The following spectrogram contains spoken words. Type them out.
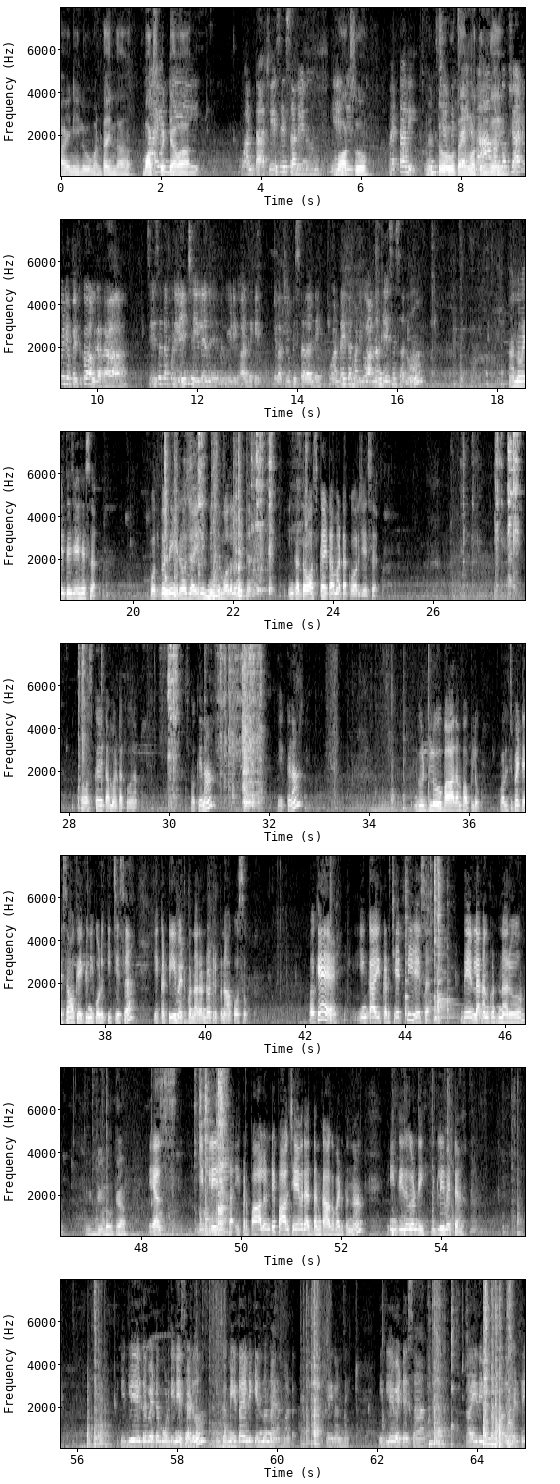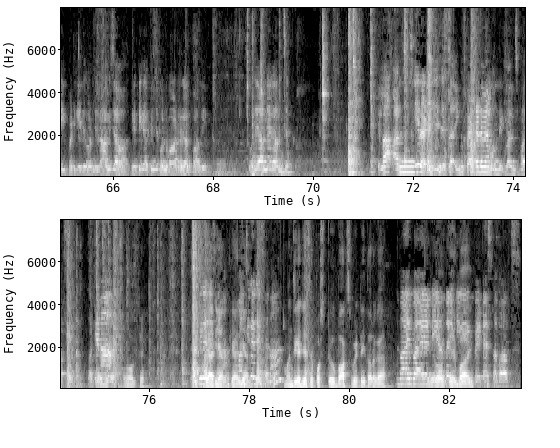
Hi నీళ్ళు వంట అయిందా? బాక్స్ పెట్టావా. వంట చేసేసా నేను. ఏం బాక్స్ పెట్టాలి. పెట్టు, టైం. అవుతుంది. షార్ట్ వీడియో పెట్టుకోవాలి కదా. చేసేటప్పుడు ఏం చేయలేదు నేను వీడియో. అందుకే ఇలా చూపిస్తారండి. వంట అయితే మటుకు అన్నం చేసేసాను. అన్నం అయితే చేసేసా. పొద్దున్నే ఈరోజు ఐదింటి నుంచి మొదలు పెట్టా. ఇంకా దోసకాయ టమాటా కూర చేసా. దోసకాయ టమాటా కూర. ఓకేనా? ఇక్కడ గుడ్లు బాదం పప్పులు ఒలిచి పెట్టేసా ఒక ఎగ్ నీ కొడుకు ఇచ్చేసా. ఇక్కడ టీ పెట్టుకున్నా రెండో ట్రిప్ నా కోసం. ఓకే? ఇంకా ఇక్కడ చట్నీ చేసా. దేనిలాగా అనుకుంటున్నారు? ఎస్ ఇడ్లీ చేసా. ఇక్కడ పాలు ఉంటే పాలు చేవరేద్దానికి ఆగబెడుతున్నా. ఇంక ఇదిగోండి ఇడ్లీ పెట్టా. ఇడ్లీ అయితే పెట్ట మూడు తినేసాడు ఇంకా మిగతా అన్ని కింద ఉన్నాయి అన్నమాట ఇదిగోండి. ఇడ్లీ పెట్టేసా ఐదింటి మొదలు పెడితే ఇప్పటికి ఇదిగోండి రాగి జావా. గట్టిగా పిండి కొన్ని వాటర్ కలపాలి. ఉదయాన్నే అంతే ఇలా అన్నీ రెడీ చేసేసా ఇంకా పెట్టడమే ఉంది లంచ్ బాక్స్. ఓకేనా? ఓకే. మంచిగా చేసే ఫస్ట్ బాక్స్ పెట్టే త్వరగా. బాయ్ బాయ్ అండి. పెట్టేస్తా బాక్స్.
